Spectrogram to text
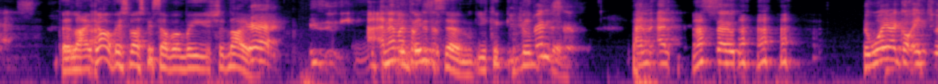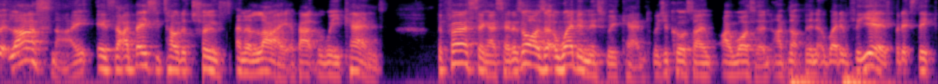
yes. they're like, oh, this must be someone we should know. Yeah. And then I thought, Convince them. You could convince, convince them. them. And and so the way I got into it last night is that I basically told a truth and a lie about the weekend. The first thing I said is, "Oh, I was at a wedding this weekend," which of course I, I wasn't. I've not been at a wedding for years, but it's the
